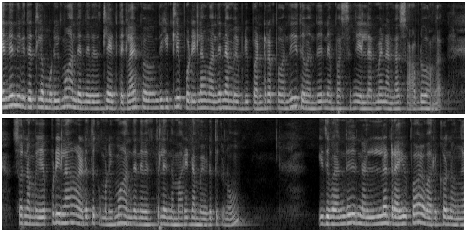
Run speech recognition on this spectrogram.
எந்தெந்த விதத்தில் முடியுமோ அந்தந்த விதத்தில் எடுத்துக்கலாம். இப்போ வந்து இட்லி பொடிலாம் வந்து நம்ம இப்படி பண்ணுறப்ப வந்து இது வந்து நம்ம பசங்க எல்லாருமே நல்லா சாப்பிடுவாங்க. ஸோ நம்ம எப்படிலாம் எடுத்துக்க முடியுமோ அந்தந்த விதத்தில் இந்த மாதிரி நம்ம எடுத்துக்கணும். இது வந்து நல்லா ட்ரைவாக வறுக்கணுங்க.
